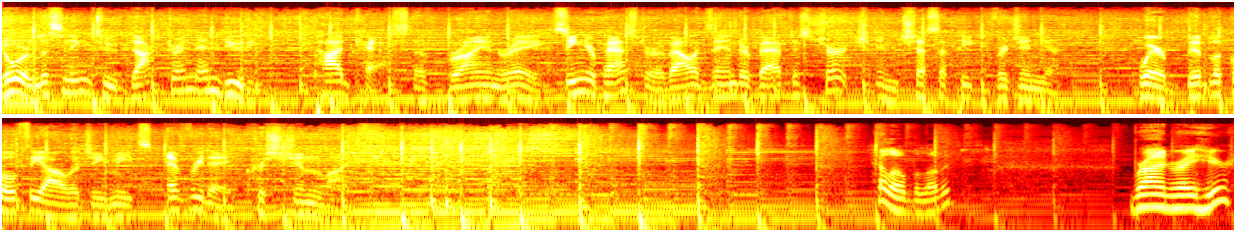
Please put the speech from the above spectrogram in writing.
You're listening to Doctrine and Duty, podcast of Brian Ray, senior pastor of Alexander Baptist Church in Chesapeake, Virginia, where biblical theology meets everyday Christian life. Hello, beloved. Brian Ray here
